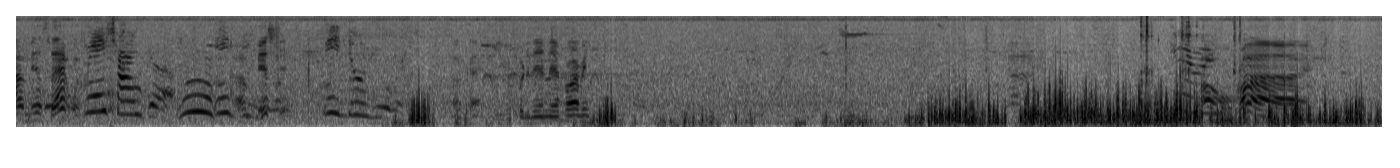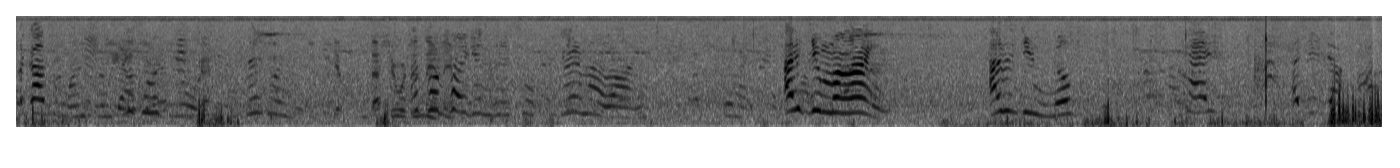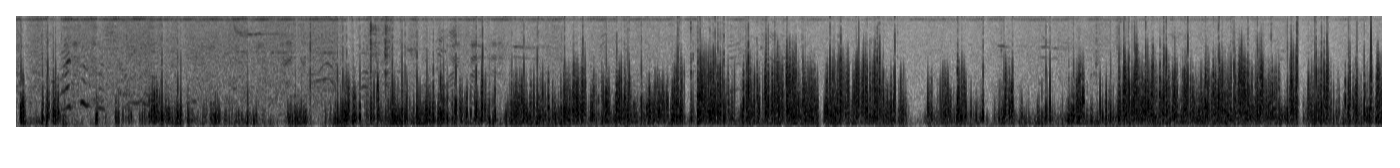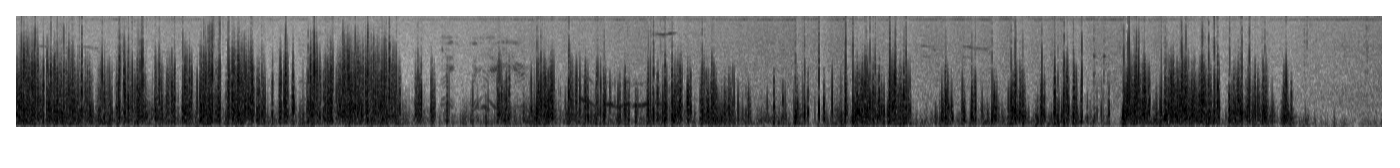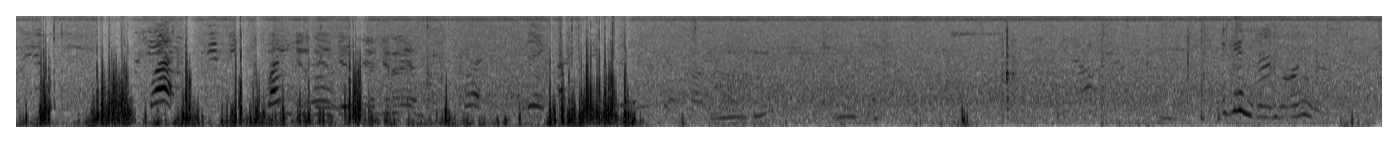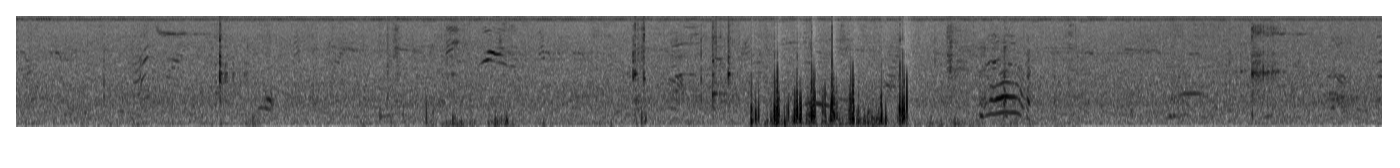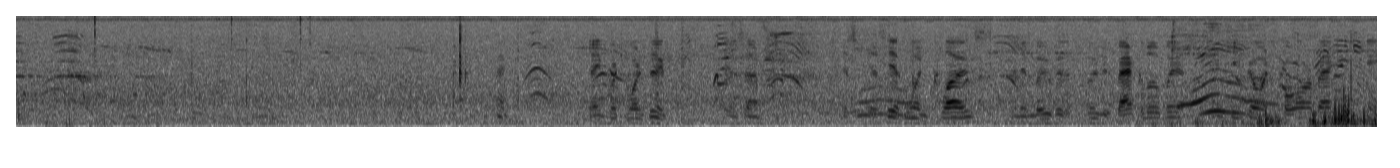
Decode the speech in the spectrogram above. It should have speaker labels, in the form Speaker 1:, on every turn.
Speaker 1: I missed that one.
Speaker 2: Me shine girl. Me,
Speaker 1: I missed it.
Speaker 2: me do yours.
Speaker 1: Okay, you can put it in there for me?
Speaker 2: Here,
Speaker 1: All right.
Speaker 2: I got the one from This one's yours. This one's yours.
Speaker 1: Yep, that's yours
Speaker 2: I'm
Speaker 1: in there.
Speaker 2: gonna
Speaker 1: then.
Speaker 2: plug in this one. You're in my line. I do mine. I just do no. Okay? I do that. What does this do?
Speaker 1: Right, well, there you are.
Speaker 2: What? Why you
Speaker 1: Get it in,
Speaker 2: doing
Speaker 1: get it in, get it in.
Speaker 2: what? Dick, I think it's- Can do mine.
Speaker 1: What you want to do is um, just, just hit one close and then move it move it back a little bit and keep going far back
